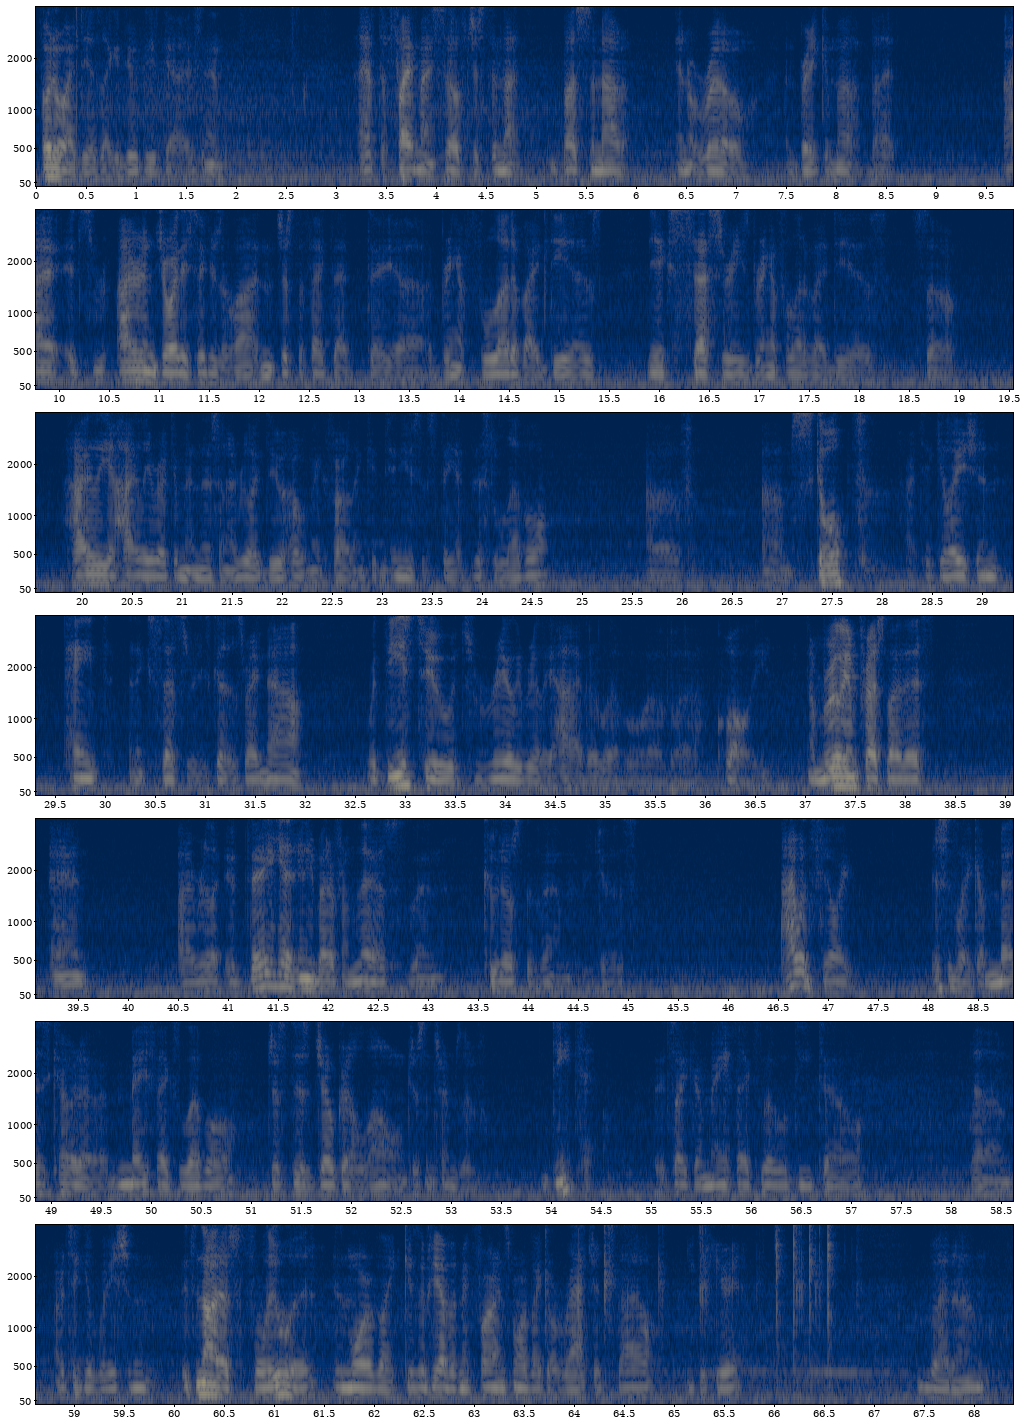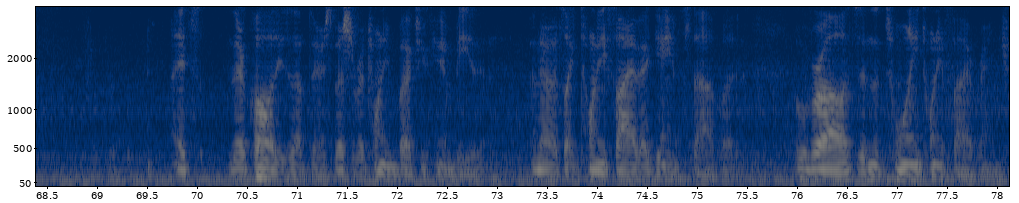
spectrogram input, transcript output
photo ideas I could do with these guys, and I have to fight myself just to not bust them out in a row and break them up. But I it's I enjoy these figures a lot, and just the fact that they uh, bring a flood of ideas, the accessories bring a flood of ideas. So highly, highly recommend this, and I really do hope McFarlane continues to stay at this level of um, sculpt, articulation, paint, and accessories. Because right now, with these two, it's really, really high their level of uh, quality. I'm really impressed by this, and I really, if they get any better from this, then kudos to them because I would feel like this is like a Mezco to Mafex level, just this Joker alone, just in terms of detail. It's like a Mafex level detail, um, articulation. It's not as fluid. It's more of like, because if you have a McFarlane, it's more of like a ratchet style. You could hear it. But, um, it's, their quality's up there, especially for 20 bucks. You can't beat it. I know it's like 25 at GameStop, but Overall, it's in the 20 25 range.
